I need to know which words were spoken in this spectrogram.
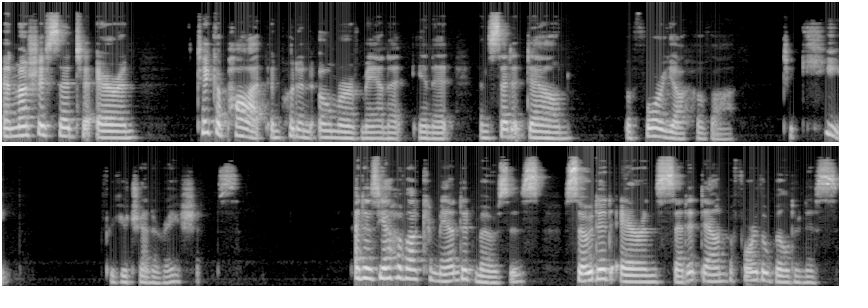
And Moshe said to Aaron, Take a pot and put an omer of manna in it and set it down before Yahovah to keep for your generations. And as Yahovah commanded Moses, so did Aaron set it down before the wilderness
